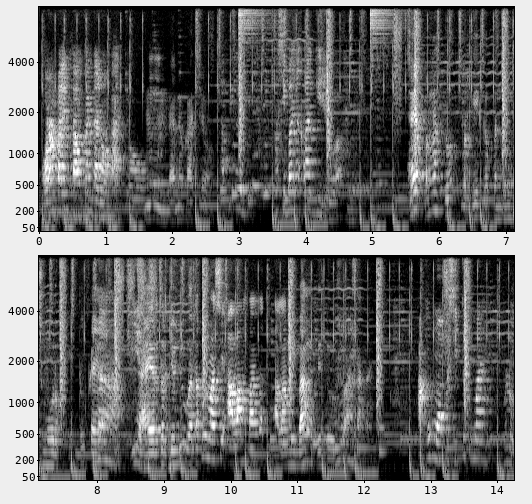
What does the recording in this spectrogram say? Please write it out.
Orang paling tahu kan Danau Kacau Mm, danau kacau tapi lebih masih banyak lagi coba. Saya pernah tuh pergi ke Pendung Semuruk. Itu kayak nah iya. air terjun juga tapi masih alam banget alami banget itu Hmm. suasana aku mau ke situ cuman belum.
